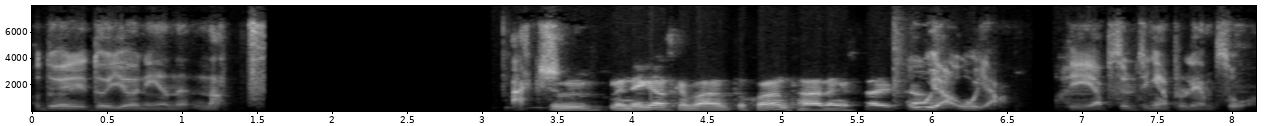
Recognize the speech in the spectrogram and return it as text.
Och då, är, då gör ni en natt. action. Mm. Men det är ganska varmt och skönt här längs bergssidan. Oh ja, oh ja. Det är absolut inga problem så.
